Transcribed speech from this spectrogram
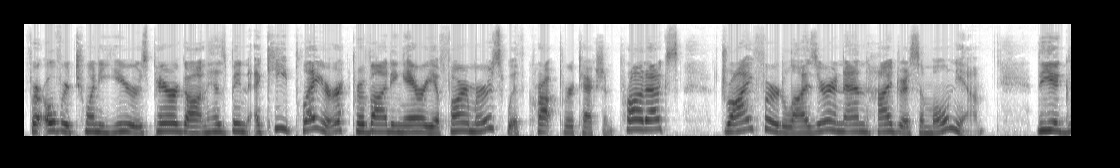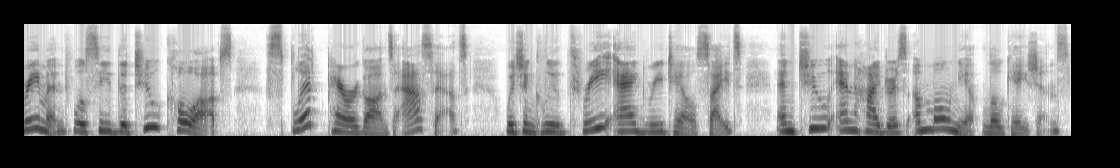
For over 20 years, Paragon has been a key player providing area farmers with crop protection products, dry fertilizer, and anhydrous ammonia. The agreement will see the two co ops split Paragon's assets, which include three ag retail sites and two anhydrous ammonia locations.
